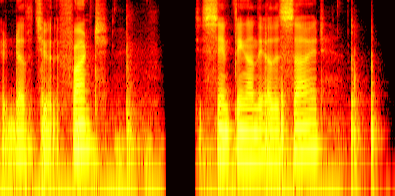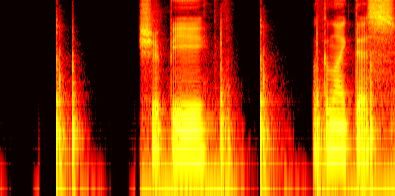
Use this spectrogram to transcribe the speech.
another two in the front. Do the same thing on the other side should be looking like this.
